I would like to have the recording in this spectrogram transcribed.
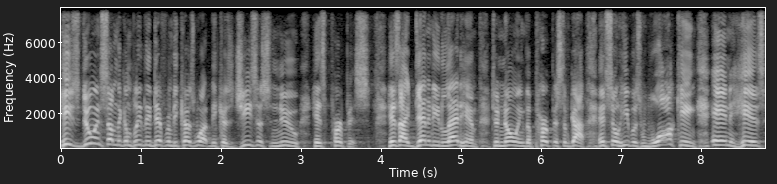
He's doing something completely different because what? Because Jesus knew his purpose. His identity led him to knowing the purpose of God. And so he was walking in his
